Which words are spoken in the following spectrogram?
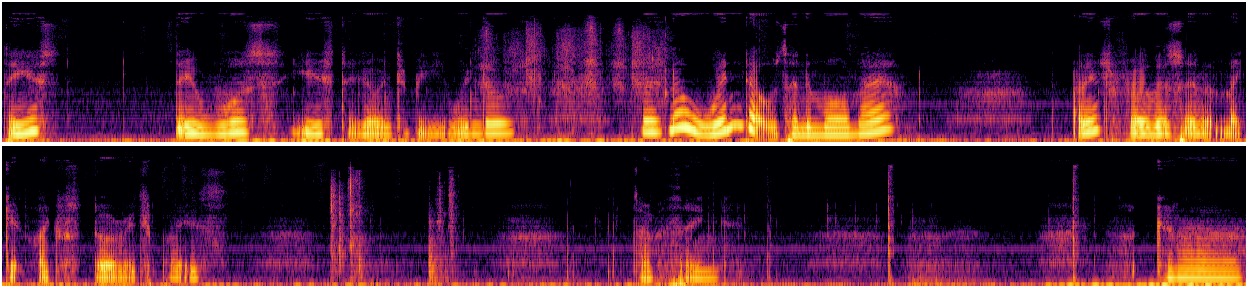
They used, they was used to going to be windows. There's no windows anymore, man. I need to fill this in and make it like a storage place. Type of thing. Gonna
